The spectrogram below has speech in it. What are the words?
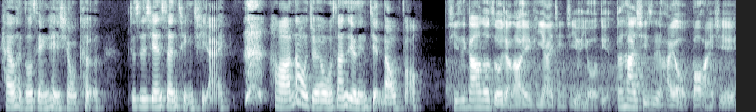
还有很多时间可以修课，就是先申请起来。好啊，那我觉得我算是有点捡到宝。其实刚刚都只有讲到 API 经济的优点，但它其实还有包含一些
